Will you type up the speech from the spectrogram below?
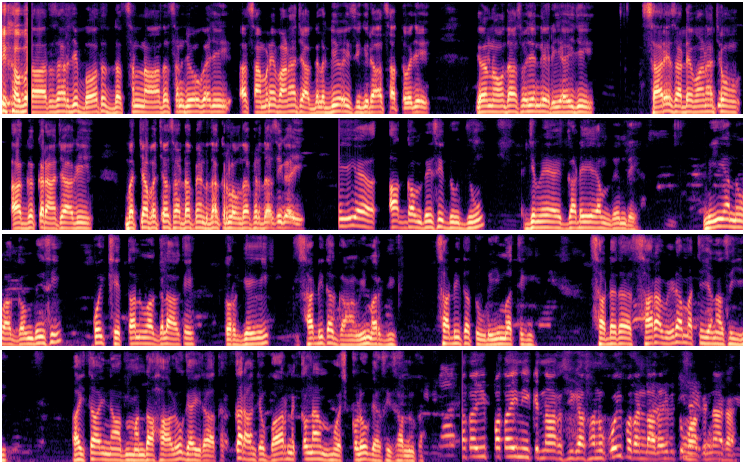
ਇਹ ਖਬਰ ਸਰ ਜੀ ਬਹੁਤ ਦੱਸਣ ਨਾ ਦੱਸਣਯੋਗ ਹੈ ਜੀ। ਆ ਸਾਹਮਣੇ ਵਾਣਾ 'ਚ ਅੱਗ ਲੱਗੀ ਹੋਈ ਸੀਗੀ ਰਾਤ 7 ਵਜੇ। ਜਦੋਂ 9-10 ਵਜੇ ਹਨੇਰੀ ਆਈ ਜੀ। ਸਾਰੇ ਸਾਡੇ ਵਾਣਾ 'ਚੋਂ ਅੱਗ ਘਰਾਂ 'ਚ ਆ ਗਈ। ਬੱਚਾ ਬੱਚਾ ਸਾਡਾ ਪਿੰਡ ਦਾ ਕਰਲਾਉਂਦਾ ਫਿਰਦਾ ਸੀਗਾ ਜੀ। ਇਹ ਅੱਗ ਆਉਂਦੀ ਸੀ ਦੂਜੂ ਜਿਵੇਂ ਗੜੇ ਆਉਂਦੇ ਹੁੰਦੇ ਆ। ਮੀਂਹ ਨੂੰ ਅੱਗ ਆਉਂਦੀ ਸੀ ਕੋਈ ਖੇਤਾਂ ਨੂੰ ਅੱਗ ਲਾ ਕੇ ਤੁਰ ਗਈ ਸਾਡੀ ਤਾਂ ਗਾਂ ਵੀ ਮਰ ਗਈ। ਸਾਡੀ ਤਾਂ ਤੂੜੀ ਮੱਚ ਗਈ। ਸਾਡੇ ਤਾਂ ਸਾਰਾ ਵਿਹੜਾ ਮੱਚ ਜਾਣਾ ਸੀ ਜੀ। ਅੱਜ ਤਾਂ ਇੰਨਾ ਮੰਦਾ ਹਾਲ ਹੋ ਗਿਆ ਜੀ ਰਾਤ। ਘਰਾਂ ਚੋਂ ਬਾਹਰ ਨਿਕਲਣਾ ਮੁਸ਼ਕਲ ਹੋ ਗਿਆ ਸੀ ਸਾਨੂੰ ਤਾਂ। ਪਤਾ ਜੀ ਪਤਾ ਹੀ ਨਹੀਂ ਕਿੰਨਾ ਕੁ ਸੀਗਾ ਸਾਨੂੰ ਕੋਈ ਪਤਾ ਨਹੀਂ ਲੱਗਦਾ ਸੀ ਵੀ ਧੂਆਂ ਕਿੰਨਾ ਹੈਗਾ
